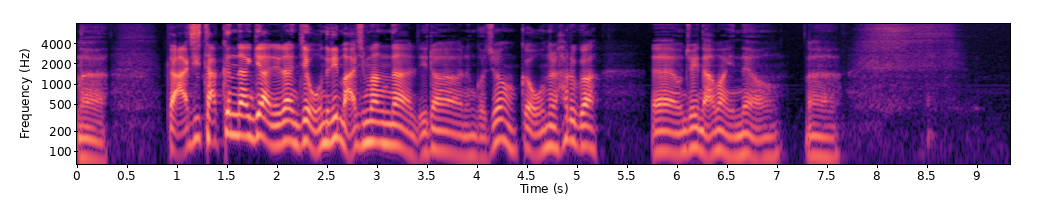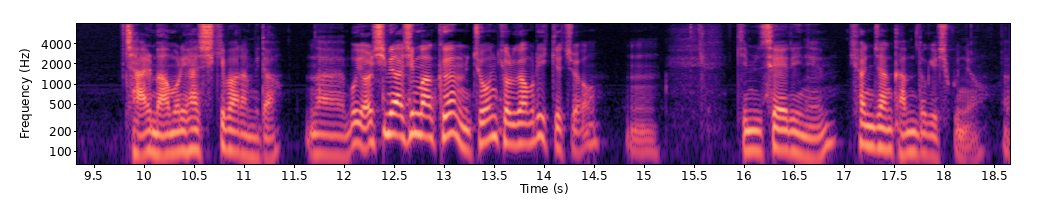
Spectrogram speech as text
네. 그러니까 아직 다 끝난 게 아니라 이제 오늘이 마지막 날이라는 거죠. 그러니까 오늘 하루가 예, 온전히 남아 있네요. 네. 잘 마무리하시기 바랍니다. 네. 뭐 열심히 하신 만큼 좋은 결과물이 있겠죠. 음. 김세리님 현장 감독이시군요. 네.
